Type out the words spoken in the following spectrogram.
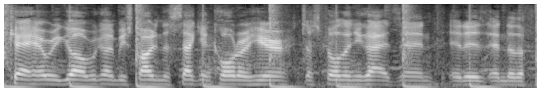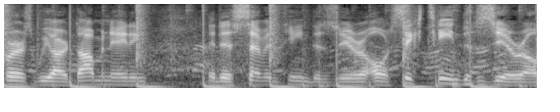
Okay, here we go. We're gonna be starting the second quarter here. Just filling you guys in. It is end of the first. We are dominating. It is 17 to 0 or 16 to 0.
